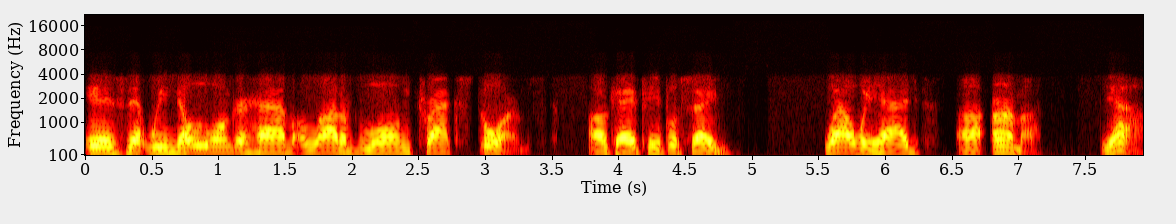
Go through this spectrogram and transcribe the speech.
is that we no longer have a lot of long track storms. Okay, people say, well, we had uh, Irma. Yeah,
